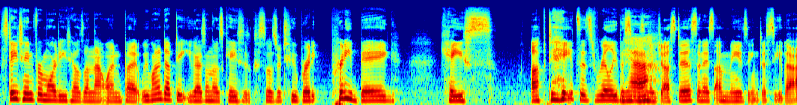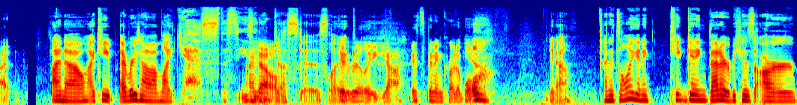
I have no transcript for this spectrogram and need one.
stay tuned for more details on that one but we wanted to update you guys on those cases because those are two pretty pretty big case updates it's really the Yeah. season of justice and it's amazing to see that I know. I keep every time I'm like, yes, the season of justice. Like it really yeah it's been incredible Yeah. Yeah. And it's only going to keep getting better because our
